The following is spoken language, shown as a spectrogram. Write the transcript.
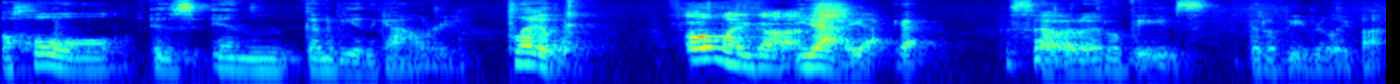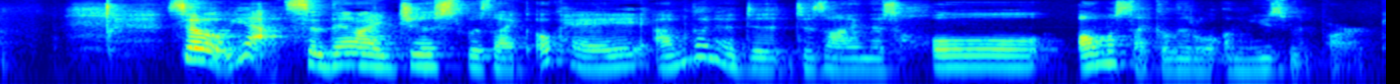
The whole is in gonna be in the gallery, playable. oh my gosh Yeah, yeah, yeah. So it'll be it'll be really fun. So yeah, so then I just was like, okay, I'm gonna de- design this whole almost like a little amusement park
